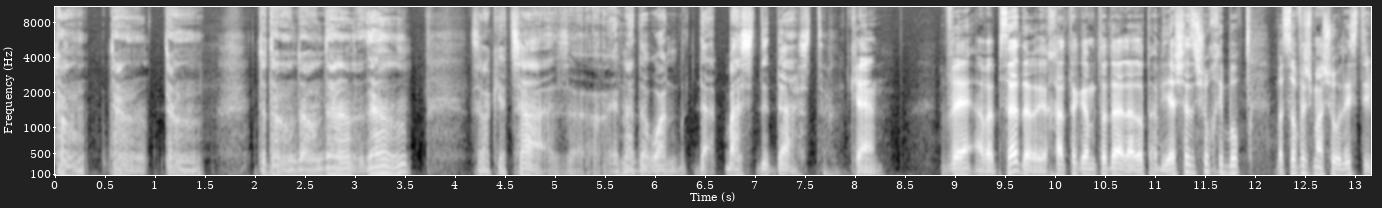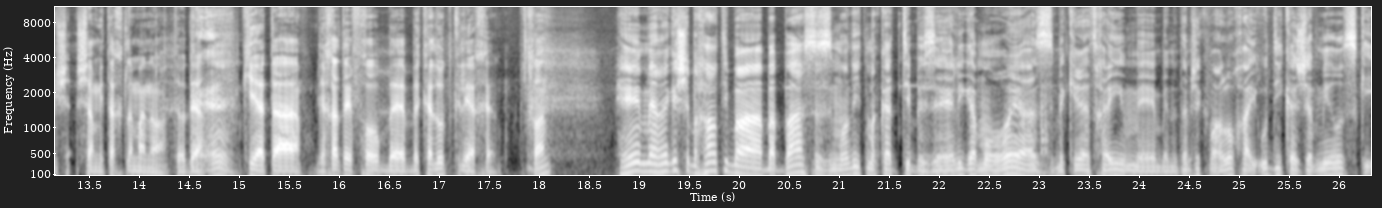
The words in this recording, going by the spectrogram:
דום, דום, דום, דום, דום, דום, דום. זה רק יצא, אז uh, another one bust the dust. כן. ו... אבל בסדר, יכלת גם, אתה יודע, לעלות, יש איזשהו חיבור, בסוף יש משהו הוליסטי ש- שם מתחת למנוע, אתה יודע. כן. כי אתה יכלת לבחור בקלות כלי אחר, נכון? אה, מהרגע שבחרתי בבאס, אז מאוד התמקדתי בזה. היה לי גם מורה אז בקריית חיים, אה, בן אדם שכבר לא חי, אודי קז'מירסקי,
